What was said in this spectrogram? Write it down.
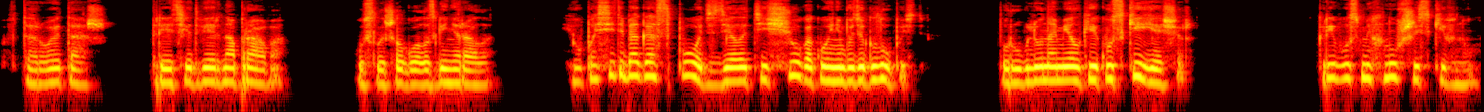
Второй этаж, третья дверь направо, — услышал голос генерала. И упаси тебя Господь сделать еще какую-нибудь глупость. Порублю на мелкие куски, ящер. Криво усмехнувшись, кивнул.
